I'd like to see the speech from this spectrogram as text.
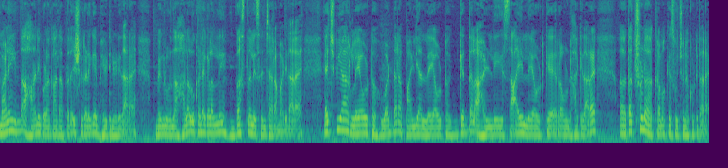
ಮಳೆಯಿಂದ ಹಾನಿಗೊಳಗಾದ ಪ್ರದೇಶಗಳಿಗೆ ಭೇಟಿ ನೀಡಿದ್ದಾರೆ. ಬೆಂಗಳೂರಿನ ಹಲವು ಕಡೆಗಳಲ್ಲಿ ಬಸ್ನಲ್ಲಿ ಸಂಚಾರ ಮಾಡಿದ್ದಾರೆ. H P R layout, Vaddarapalya layout Geddalahalli Sai ಲೇಔಟ್ಗೆ ರೌಂಡ್ ಹಾಕಿದ್ದಾರೆ. ತಕ್ಷಣ ಕ್ರಮಕ್ಕೆ ಸೂಚನೆ ಕೊಟ್ಟಿದ್ದಾರೆ.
